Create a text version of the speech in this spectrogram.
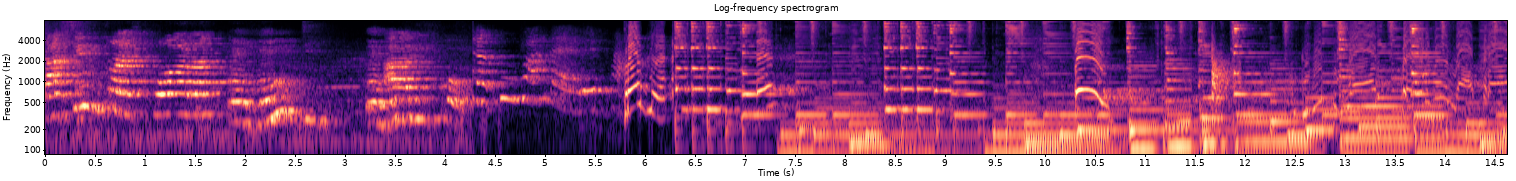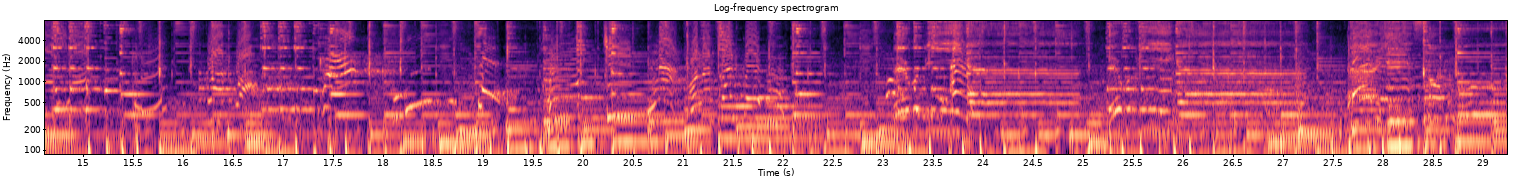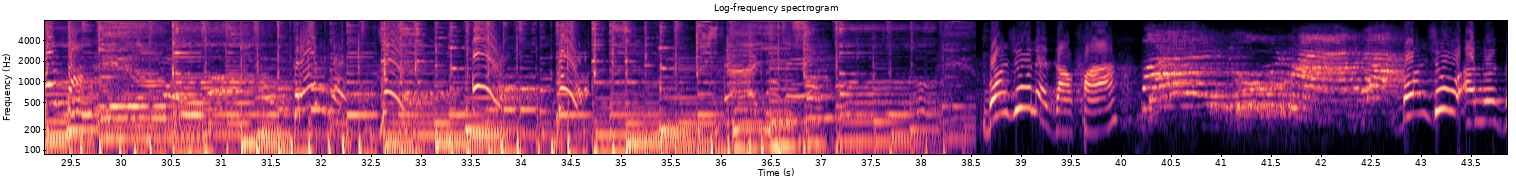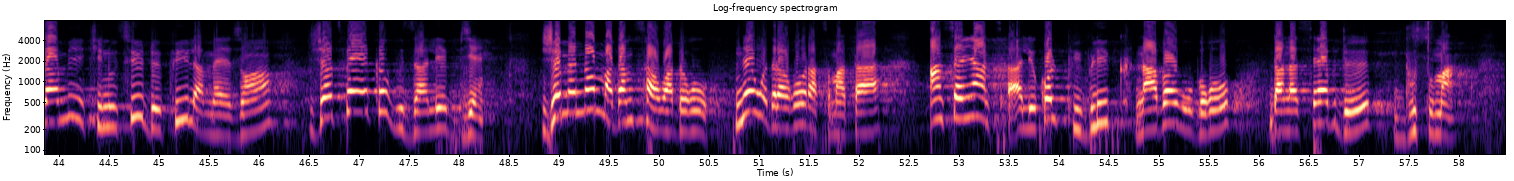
Racine transport Mhm. dit Mhm. haricot. Très enfants. Bonjour à nos amis qui nous suivent depuis la maison. J'espère que vous allez bien. Je me nomme Madame Sawadoro, Newodrago Rasmata, enseignante à l'école publique Naba Wobro dans la sève de Boussouma.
